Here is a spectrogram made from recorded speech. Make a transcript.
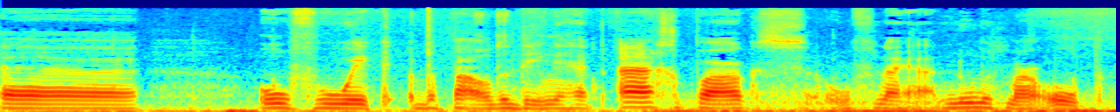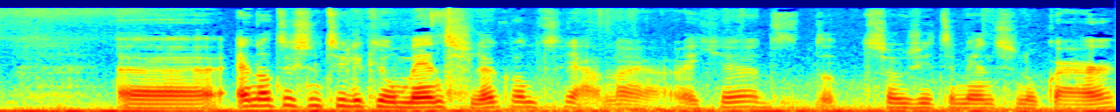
Uh, of hoe ik bepaalde dingen heb aangepakt. Of nou ja, noem het maar op. Uh, en dat is natuurlijk heel menselijk, want ja, nou ja, weet je, dat, dat, zo zitten mensen in elkaar.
